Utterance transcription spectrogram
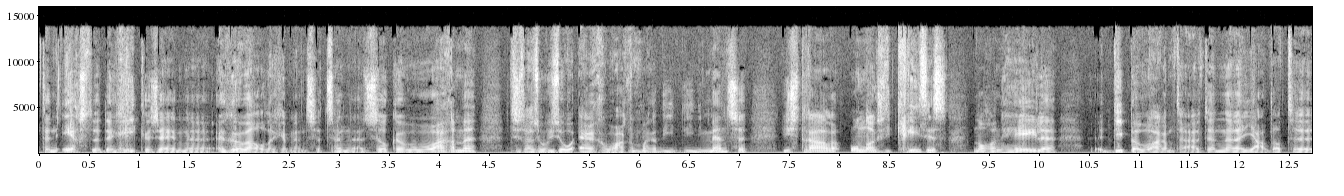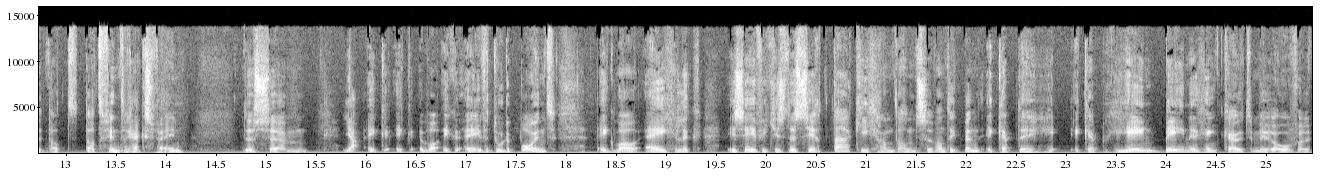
Ten eerste, de Grieken zijn geweldige mensen. Het zijn zulke warme... Het is daar sowieso erg warm, maar die, die, die mensen die stralen, ondanks die crisis, nog een hele diepe warmte uit. En uh, ja, dat, uh, dat, dat vindt Rex fijn. Dus um, ja, ik, ik, ik, even to the point. Ik wou eigenlijk eens eventjes de Sirtaki gaan dansen. Want ik, ben, ik, heb de, ik heb geen benen, geen kuiten meer over.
